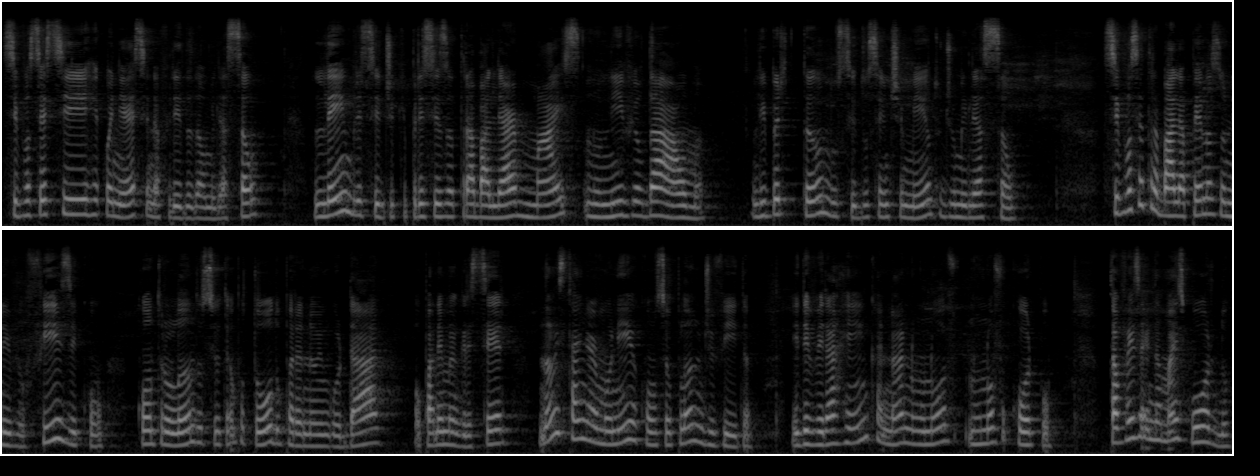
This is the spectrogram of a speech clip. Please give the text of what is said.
Se você se reconhece na ferida da humilhação, lembre-se de que precisa trabalhar mais no nível da alma, libertando-se do sentimento de humilhação. Se você trabalha apenas no nível físico, controlando-se o tempo todo para não engordar ou para emagrecer, não está em harmonia com o seu plano de vida e deverá reencarnar num novo, num novo corpo, talvez ainda mais gordo.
